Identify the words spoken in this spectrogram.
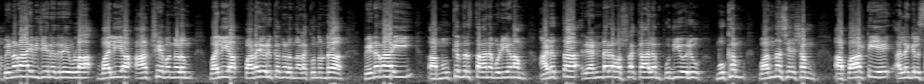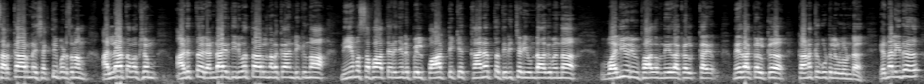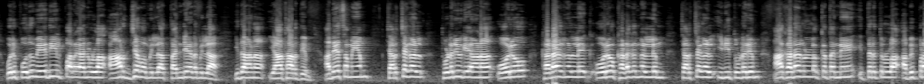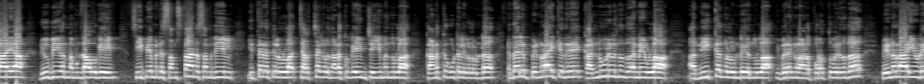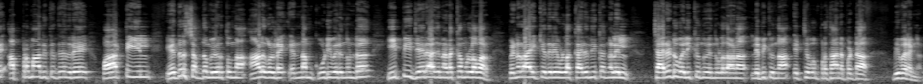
പിണറായി വിജയനെതിരെയുള്ള വലിയ ആക്ഷേപങ്ങളും വലിയ പടയൊരുക്കങ്ങളും നടക്കുന്നുണ്ട്. പിണറായി മുഖ്യമന്ത്രി സ്ഥാനം ഒഴിയണം. അടുത്ത രണ്ടര വർഷക്കാലം പുതിയൊരു മുഖം വന്ന ശേഷം ആ പാർട്ടിയെ അല്ലെങ്കിൽ സർക്കാരിനെ ശക്തിപ്പെടുത്തണം. അല്ലാത്ത പക്ഷം അടുത്ത രണ്ടായിരത്തി ഇരുപത്തി ആറിൽ നടക്കാനിരിക്കുന്ന നിയമസഭാ തെരഞ്ഞെടുപ്പിൽ പാർട്ടിക്ക് കനത്ത തിരിച്ചടി ഉണ്ടാകുമെന്ന് വലിയൊരു വിഭാഗം നേതാക്കൾ നേതാക്കൾക്ക് കണക്ക് കൂട്ടലുകളുണ്ട് എന്നാൽ ഇത് ഒരു പൊതുവേദിയിൽ പറയാനുള്ള ആർജവമില്ല തന്റെ ഇടമില്ല. ഇതാണ് യാഥാർത്ഥ്യം. അതേസമയം ചർച്ചകൾ തുടരുകയാണ്. ഓരോ ഘടകങ്ങളിലേക്ക് ഓരോ ഘടകങ്ങളിലും ചർച്ചകൾ ഇനി തുടരും. ആ ഘടകങ്ങളിലൊക്കെ തന്നെ ഇത്തരത്തിലുള്ള അഭിപ്രായ രൂപീകരണം ഉണ്ടാവുകയും സി പി എമ്മിന്റെ സംസ്ഥാന സമിതിയിൽ ഇത്തരത്തിലുള്ള ചർച്ചകൾ നടക്കുകയും ചെയ്യുമെന്നുള്ള കണക്കുകൂട്ടലുകളുണ്ട്. എന്തായാലും പിണറായിക്കെതിരെ കണ്ണൂരിൽ നിന്ന് തന്നെയുള്ള നീക്കങ്ങളുണ്ട് എന്നുള്ള വിവരങ്ങളാണ് പുറത്തു വരുന്നത്. പിണറായിയുടെ അപ്രമാദിത്വത്തിനെതിരെ പാർട്ടിയിൽ എതിർ ശബ്ദം ഉയർത്തുന്ന ആളുകളുടെ എണ്ണം കൂടി വരുന്നുണ്ട്. ഇ പി ജയരാജൻ അടക്കമുള്ളവർ പിണറായിക്കെതിരെയുള്ള കരുനീക്കങ്ങളിൽ ചരട് വലിക്കുന്നു എന്നുള്ളതാണ് ലഭിക്കുന്ന ഏറ്റവും പ്രധാനപ്പെട്ട വിവരങ്ങൾ.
